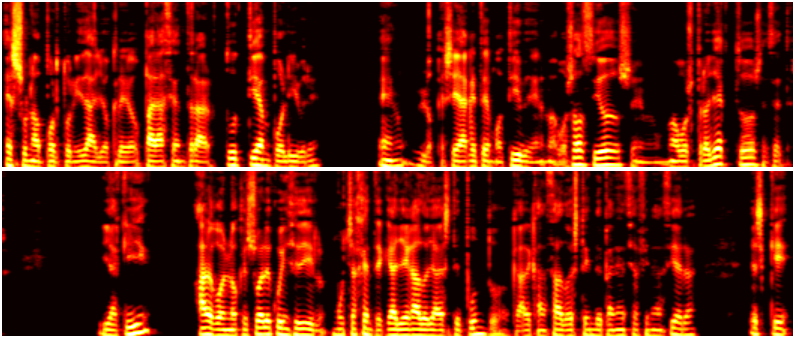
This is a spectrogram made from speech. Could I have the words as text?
es una oportunidad, yo creo, para centrar tu tiempo libre en lo que sea que te motive, en nuevos socios, en nuevos proyectos, etc. Y aquí, algo en lo que suele coincidir mucha gente que ha llegado ya a este punto, que ha alcanzado esta independencia financiera, es que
